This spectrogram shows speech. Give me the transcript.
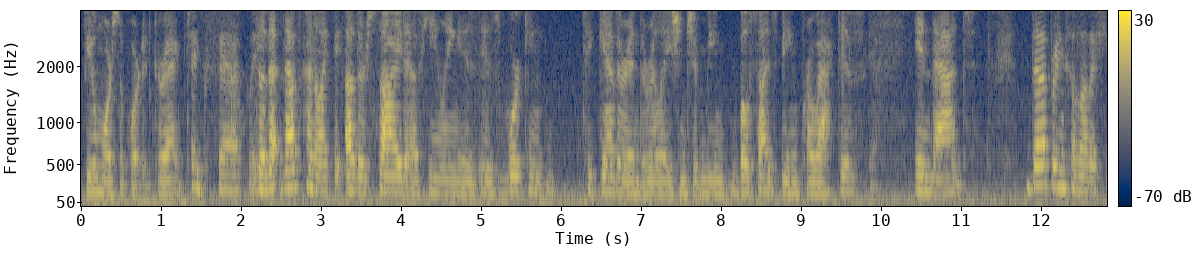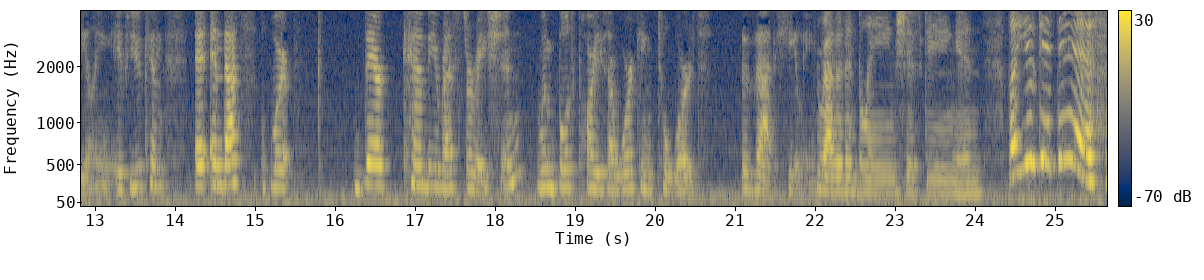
feel more supported correct exactly so that that's kind of like the other side of healing is, is working together in the relationship being both sides being proactive yes in that that brings a lot of healing if you can and, and that's where there can be restoration when both parties are working towards that healing. Rather than blame shifting and but you did this!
